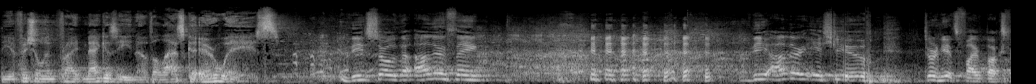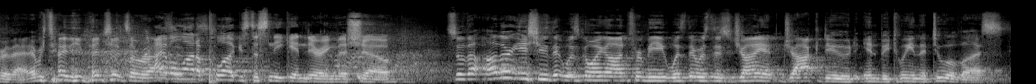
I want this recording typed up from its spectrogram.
the official in flight magazine of Alaska Airways. The, so the other thing, the other issue, Jordan gets five bucks for that every time he mentions Horizons. I have a lot of plugs to sneak in during this show. So the other issue that was going on for me was there was this giant jock dude in between the two of us,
